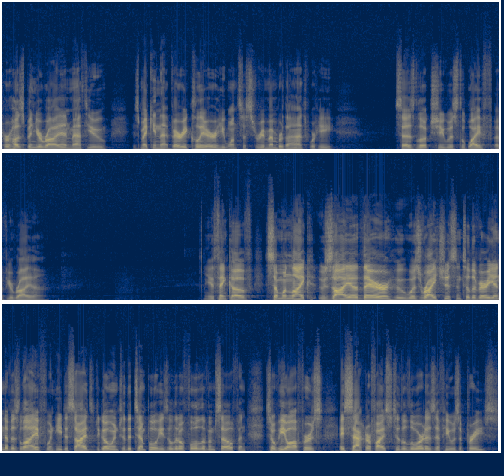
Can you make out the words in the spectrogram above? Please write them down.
her husband Uriah, and Matthew is making that very clear. He wants us to remember that, where he says, Look, she was the wife of Uriah. You think of someone like Uzziah there, who was righteous until the very end of his life. When he decides to go into the temple, he's a little full of himself, and so he offers a sacrifice to the Lord as if he was a priest.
